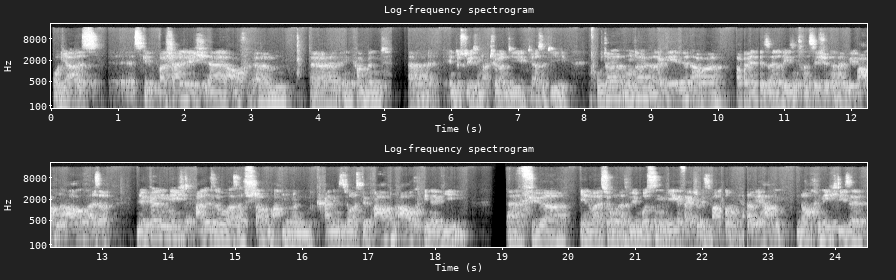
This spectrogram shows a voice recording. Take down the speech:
Und ja, das, es gibt wahrscheinlich äh, auch ähm, äh, Incumbent äh, Industries und Akteuren, die, die also die runter, runtergehen wird, aber, aber wenn es eine riesen Transition, wir brauchen auch, also wir können nicht alle so also Stopp machen und keine sowas. Wir brauchen auch Energie äh, für Innovation. Also wir müssen Gigafactories bauen. Ja? Wir haben noch nicht diese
